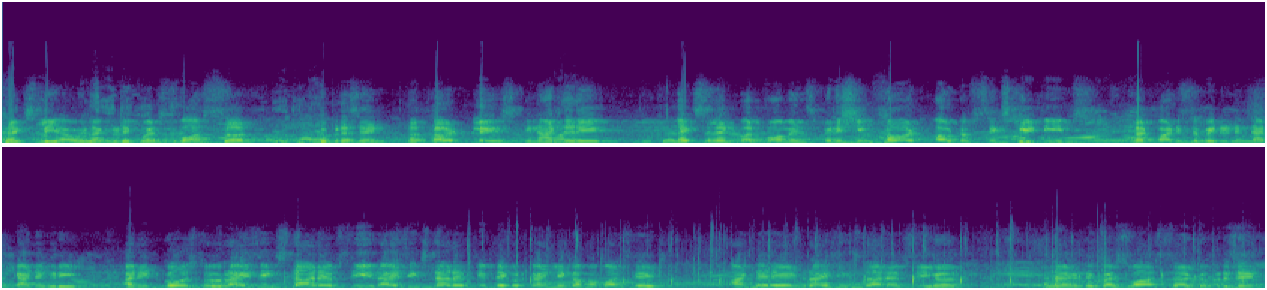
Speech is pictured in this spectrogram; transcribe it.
Nextly, I would like to request Vas sir to present the third place in under 8. Excellent performance, finishing third out of 60 teams that participated in that category. And it goes to Rising Star FC. Rising Star FC, if they could kindly come up on stage. Under 8, Rising Star FC here. And I would request Vas sir to present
